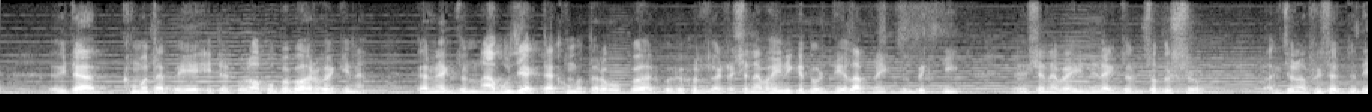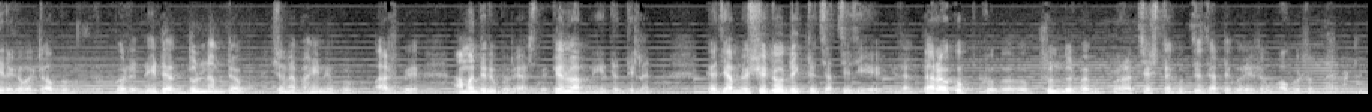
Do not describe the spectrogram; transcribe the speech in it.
এটা ক্ষমতা পেয়ে এটার কোনো অপব্যবহার হয় কিনা? কারণ একজন না বুঝে একটা ক্ষমতার অপব্যবহার করে ফেলল একটা সেনাবাহিনীকে দোষ দিয়ে লাভ নেই। একজন ব্যক্তি সেনাবাহিনীর একজন সদস্য, একজন অফিসার যদি এরকম একটা অপব্যবহার করে এটা দুর্নামটা সেনাবাহিনীর উপর আসবে, আমাদের উপরে আসবে। কেন আপনি এটা দিলেন? কাজে আমরা সেটাও দেখতে চাচ্ছি যে তারাও খুব সুন্দরভাবে করার চেষ্টা করছে যাতে করে এরকম অঘটন না ঘটে।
